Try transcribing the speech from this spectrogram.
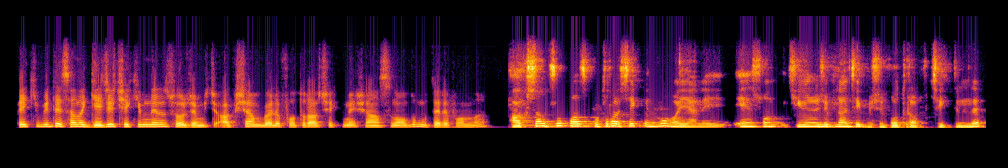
Peki bir de sana gece çekimlerini soracağım. Hiç akşam böyle fotoğraf çekme şansın oldu mu telefonla? Akşam çok fazla fotoğraf çekmedim ama yani en son iki gün önce falan çekmişim fotoğraf çektiğimde.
